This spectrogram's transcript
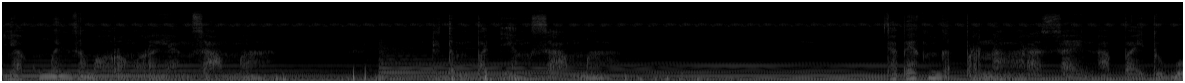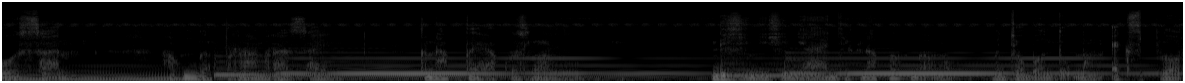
ya aku main sama orang-orang yang sama di tempat yang sama. Tapi aku nggak pernah ngerasain apa itu bosan. Aku nggak pernah ngerasain kenapa ya aku selalu di sini-sini aja? Kenapa aku nggak mau mencoba untuk mengeksplor?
